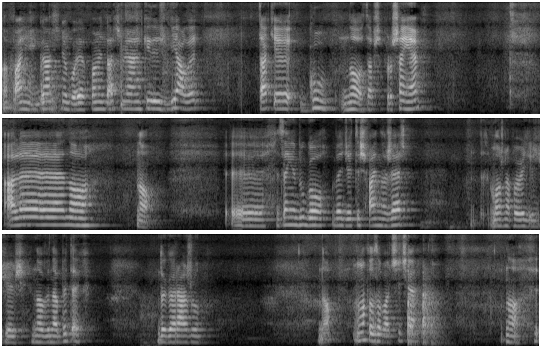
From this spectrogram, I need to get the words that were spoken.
No fajnie gaśnie, bo jak pamiętacie miałem kiedyś biały takie gów, no za przeproszeniem, ale no, no, yy, za niedługo będzie też fajna rzecz, można powiedzieć gdzieś nowy nabytek do garażu, no, no to zobaczycie, no, yy,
